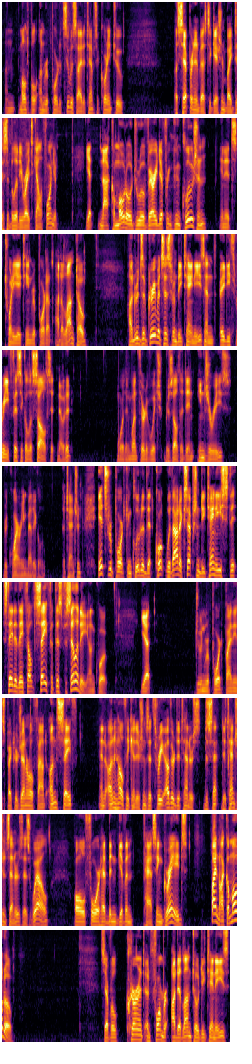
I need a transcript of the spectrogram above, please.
on multiple unreported suicide attempts, according to a separate investigation by Disability Rights California. Yet Nakamoto drew a very different conclusion in its 2018 report on Adelanto. Hundreds of grievances from detainees and 83 physical assaults, it noted more than one third of which resulted in injuries requiring medical attention. Its report concluded that, quote, without exception, detainees st- stated they felt safe at this facility, unquote. Yet, June report by the Inspector General found unsafe and unhealthy conditions at three other detenters, detention centers as well. All four had been given passing grades by Nakamoto. Several current and former Adelanto detainees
